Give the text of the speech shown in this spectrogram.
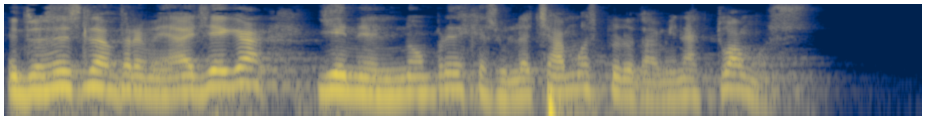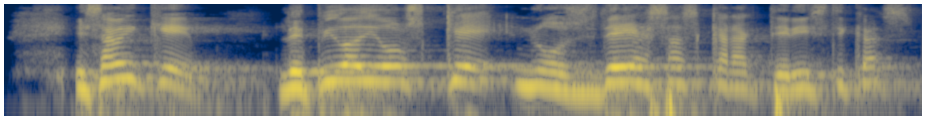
Entonces la enfermedad llega y en el nombre de Jesús la echamos, pero también actuamos. Y saben que le pido a Dios que nos dé esas características.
